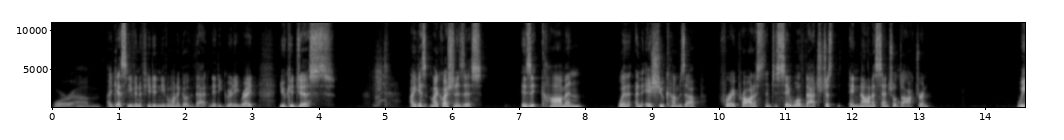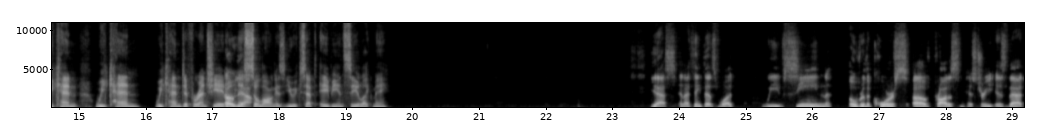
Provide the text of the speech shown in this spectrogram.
or um i guess even if you didn't even want to go that nitty gritty right you could just i guess my question is this is it common when an issue comes up for a protestant to say well that's just a non-essential doctrine we can we can we can differentiate Oh, on this yeah. so long as you accept A, B, and C like me. Yes, and I think that's what we've seen over the course of Protestant history is that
